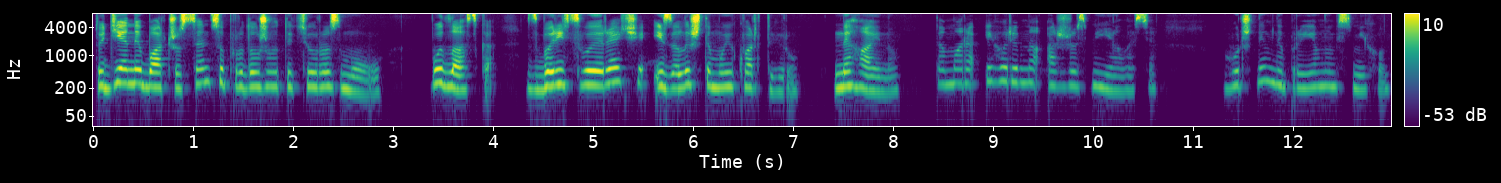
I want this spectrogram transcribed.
тоді я не бачу сенсу продовжувати цю розмову. Будь ласка, зберіть свої речі і залиште мою квартиру. Негайно. Тамара Ігорівна аж розсміялася гучним неприємним сміхом.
